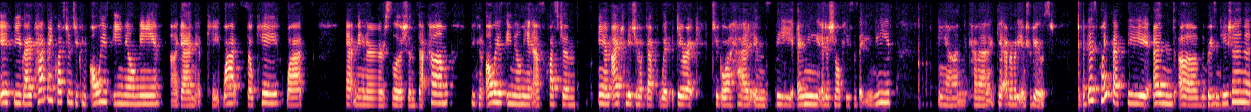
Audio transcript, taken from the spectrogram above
If you guys have any questions, you can always email me. Again, it's Kate Watts, so K Watts at ManerSolutions.com. You can always email me and ask questions, and I can get you hooked up with Derek to go ahead and see any additional pieces that you need and kind of get everybody introduced. At this point, that's the end of the presentation.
